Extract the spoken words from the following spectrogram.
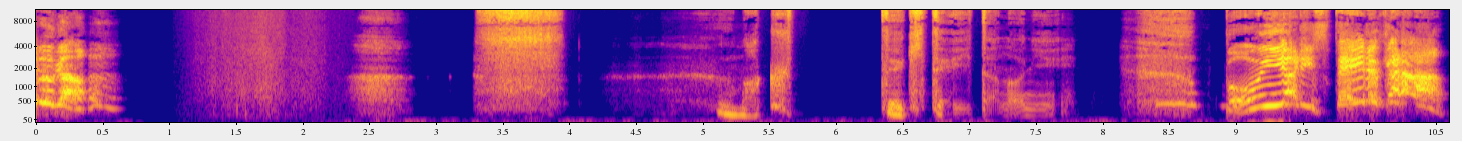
ームが うまくできていたのに。ぼんやりしているから！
